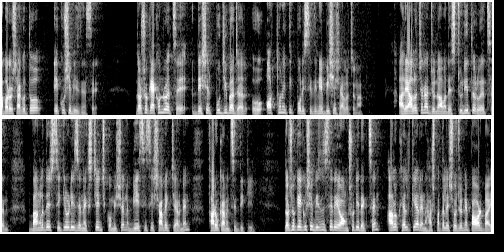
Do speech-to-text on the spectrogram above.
আবারও স্বাগত একুশে বিজনেসে। দর্শক, এখন রয়েছে দেশের পুঁজিবাজার ও অর্থনৈতিক পরিস্থিতি নিয়ে বিশেষ আলোচনা। আর এই আলোচনার জন্য আমাদের স্টুডিওতে রয়েছেন Bangladesh securities and exchange commission BSCC সাবেক চেয়ারম্যান ফারুক আহমেদ সিদ্দিকী। দর্শক, একুশে বিজনেসের এই অংশটি দেখছেন আলোক হেলথ কেয়ার অ্যান্ড হাসপাতালের সৌজন্যে powered by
